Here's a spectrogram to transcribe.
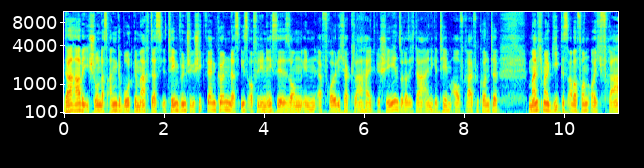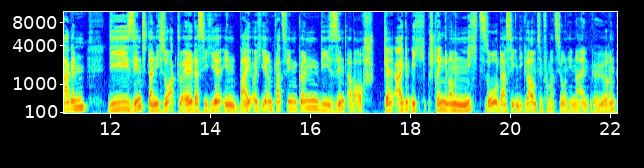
da habe ich schon das Angebot gemacht, dass Themenwünsche geschickt werden können. Das ist auch für die nächste Saison in erfreulicher Klarheit geschehen, sodass ich da einige Themen aufgreifen konnte. Manchmal gibt es aber von euch Fragen, die sind dann nicht so aktuell, dass sie hier in bei euch ihren Platz finden können. Die sind aber auch eigentlich streng genommen nicht so, dass sie in die Glaubensinformation hineingehören.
